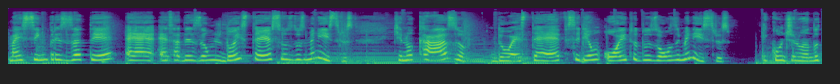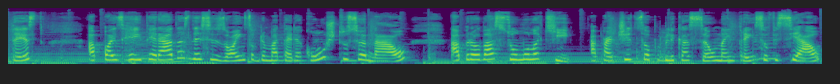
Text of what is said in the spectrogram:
Mas sim precisa ter é, essa adesão de dois terços dos ministros, que no caso do STF seriam oito dos onze ministros. E continuando o texto, após reiteradas decisões sobre matéria constitucional, aprova a súmula que, a partir de sua publicação na imprensa oficial,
